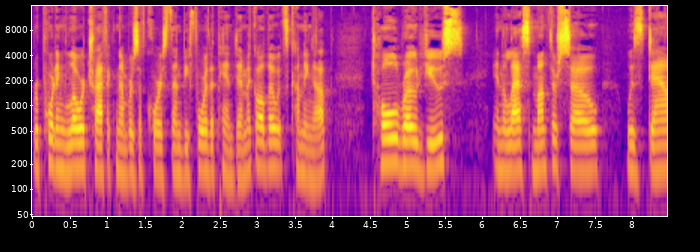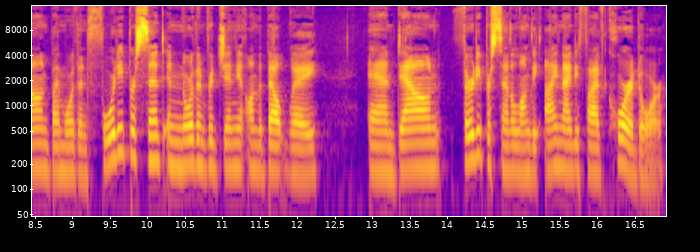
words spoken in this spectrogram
reporting lower traffic numbers, of course, than before the pandemic, although it's coming up. Toll road use in the last month or so was down by more than 40% in Northern Virginia on the Beltway and down 30% along the I 95 corridor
